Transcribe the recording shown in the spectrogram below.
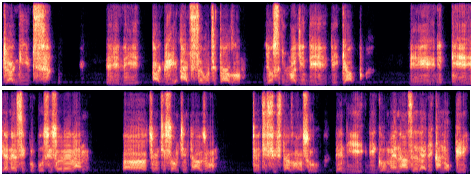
dragged it, they, they agree at 70,000. Just imagine the, the gap. The, the, the NSC proposed 600 and uh, 20 something thousand, 26,000 or so. Then the, the government now said that they cannot pay,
